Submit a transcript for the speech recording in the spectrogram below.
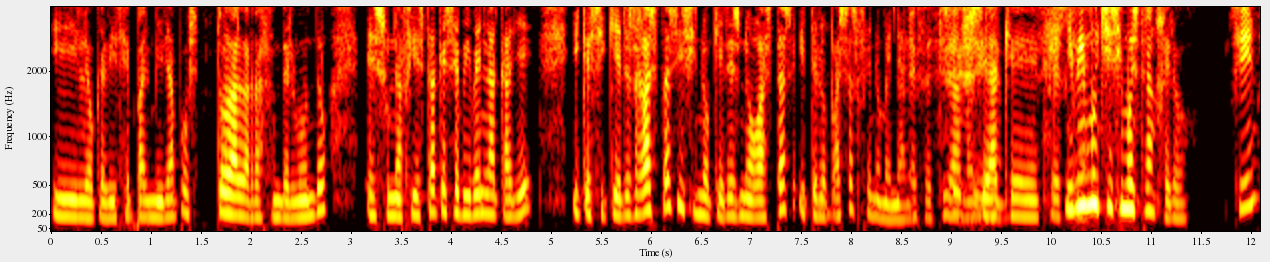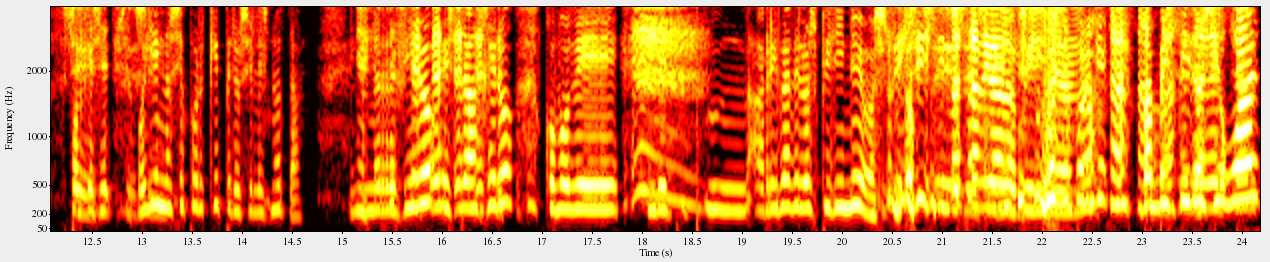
y lo que dice Palmira, pues toda la razón del mundo. Es una fiesta que se vive en la calle y que si quieres gastas y si no quieres no gastas y te lo pasas fenomenal. Efectivamente. O sea que... Es y que- vi muchísimo extranjero. ¿Sí? Porque Sí, se, sí, oye, sí. no sé por qué, pero se les nota. Me refiero extranjero como de, de, mm, arriba de los Pirineos. Sí, ¿no? sí, sí, más sí, arriba sí. de los No Pirineos. sé por ¿no? qué van vestidos igual,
